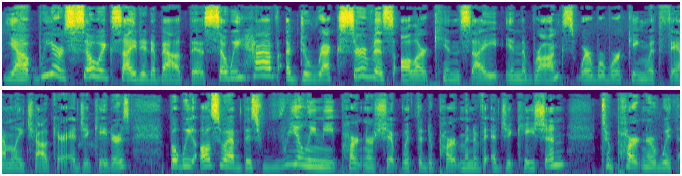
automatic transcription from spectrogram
Yeah, we are so excited about this. So we have a direct service All Our Kin site in the Bronx where we're working with family childcare educators, but we also have this really neat partnership with the Department of Education to partner with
